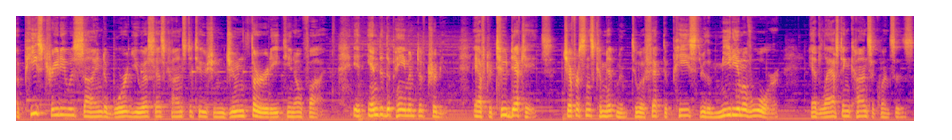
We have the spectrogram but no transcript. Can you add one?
A peace treaty was signed aboard USS Constitution June 3, 1805. It ended the payment of tribute. After two decades, Jefferson's commitment to effect a peace through the medium of war had lasting consequences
